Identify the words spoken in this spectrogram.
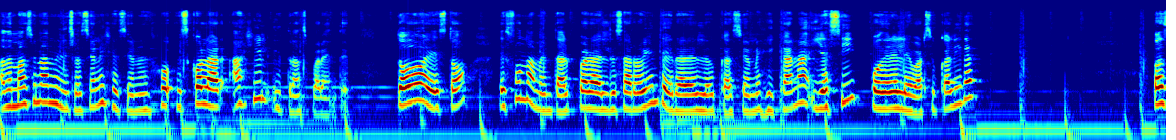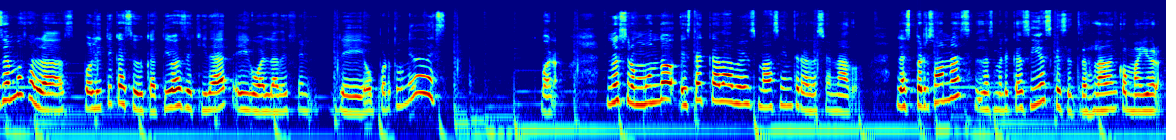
además de una administración y gestión escolar ágil y transparente. Todo esto es fundamental para el desarrollo integral de la educación mexicana y así poder elevar su calidad. Pasemos a las políticas educativas de equidad e igualdad de, oportunidades. Bueno, nuestro mundo está cada vez más interrelacionado. Las personas, las mercancías que se trasladan con mayor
